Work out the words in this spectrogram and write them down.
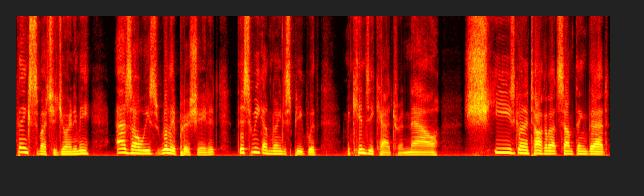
Thanks so much for joining me. As always, really appreciate it. This week I'm going to speak with Mackenzie Catron. Now, she's going to talk about something that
